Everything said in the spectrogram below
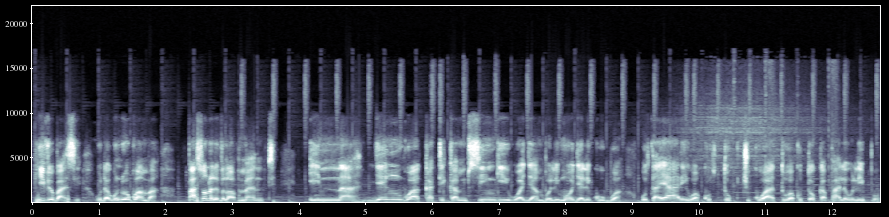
Hivyo basi, utagundua kwamba personal development inajengwa katika msingi wa jambo limoja likubwa, utayari wa kuchukua hatua kutoka pale ulipo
